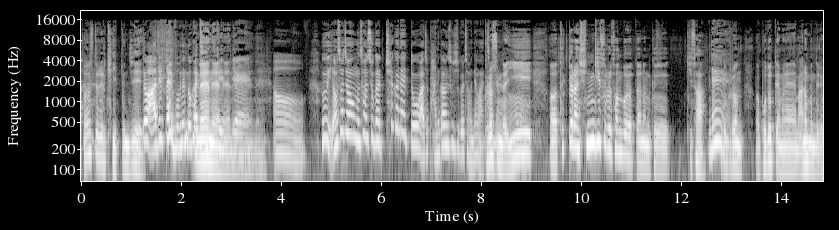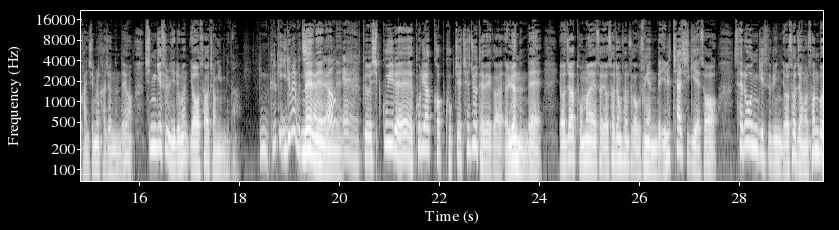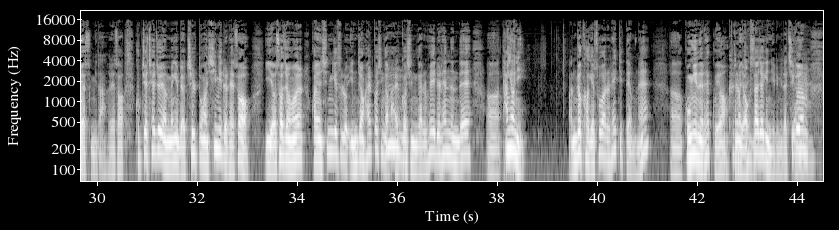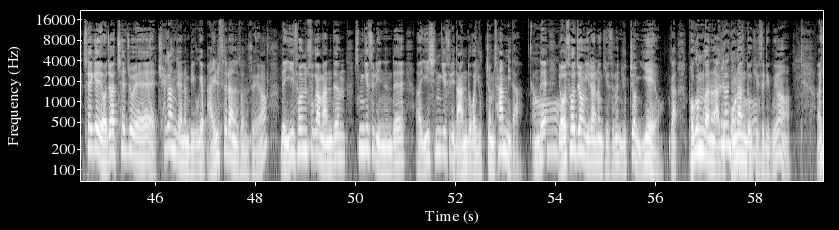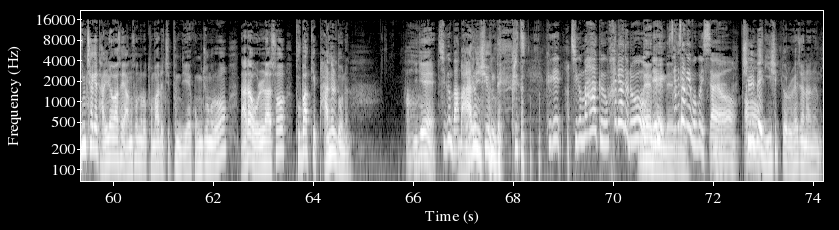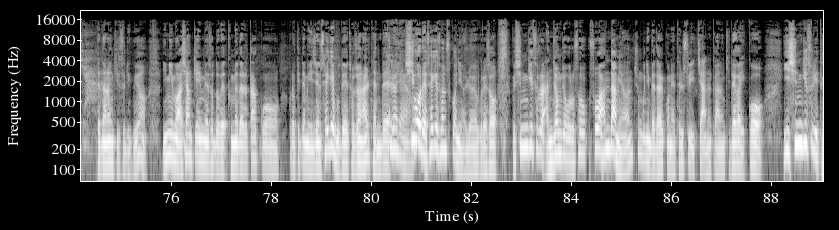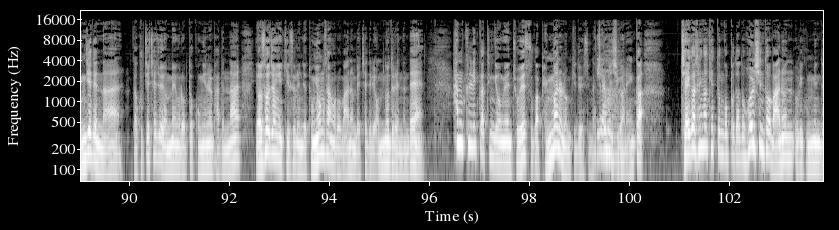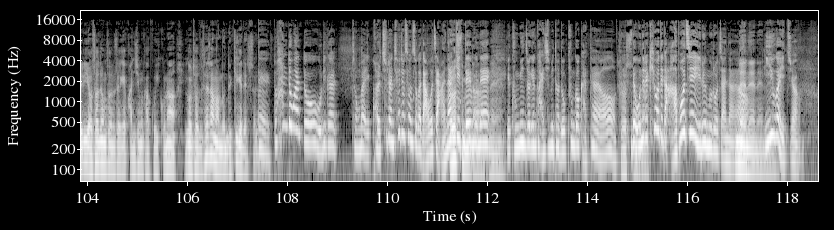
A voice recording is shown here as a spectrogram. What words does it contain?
선수들이 이렇게 이쁜지 또 아들 딸 보는 것 같은 네네네네. 느낌. 예. 어. 그 여서정 선수가 최근에 또 아주 반가운 소식을 전해왔잖아요. 그렇습니다. 이 어, 특별한 신기술을 선보였다는 그 기사 네. 그런 어, 보도 때문에 많은 분들이 관심을 가졌는데요. 신기술 이름은 여서정입니다. 음, 그렇게 이름을 붙이더라고요. 네. 네. 그 19일에 코리아컵 국제 체조 대회가 열렸는데 여자 도마에서 여서정 선수가 우승했는데 1차 시기에서 새로운 기술인 여서정을 선보였습니다. 그래서 국제 체조 연맹이 며칠 동안 심의를 해서 이 여서정을 과연 신기술로 인정할 것인가 말 음. 것인가를 회의를 했는데 어 당연히 완벽하게 소화를 했기 때문에 어, 공인을 했고요. 그렇군요. 정말 역사적인 일입니다. 지금 야. 세계 여자 체조의 최강자는 미국의 바일스라는 선수예요. 근데 이 선수가 만든 신기술이 있는데 어, 이 신기술이 난도가 6.4입니다. 근데 어. 여서정이라는 기술은 6.2예요. 그러니까 버금가는 아주 그러네요. 고난도 기술이고요. 어, 힘차게 달려와서 양손으로 도마를 짚은 뒤에 공중으로 날아올라서 두 바퀴 반을 도는 아, 이게 지금 막 말은 그, 쉬운데 그렇지. 그게 지금 막 그 화면으로 네, 네, 예, 네, 상상해 보고 있어요. 네. 720도를 회전하는 야. 대단한 기술이고요. 이미 뭐 아시안 게임에서도 금메달을 땄고 그렇기 때문에 이제는 세계 무대에 도전할 텐데 그러네요. 10월에 세계 선수권이 열려요. 그래서 그 신기술을 안정적으로 소, 화한다면 충분히 메달권에 들 수 있지 않을까 하는 기대가 있고 이 신기술이 등재된 날 국제 체조 연맹으로부터 공인을 받은 날 여서정의 기술을 이제 동영상으로 많은 매체들이 업로드를 했는데 한 클립 같은 경우에는 조회수가 100만을 넘기도 했습니다. 짧은 이야. 시간에. 그러니까 제가 생각했던 것보다도 훨씬 더 많은 우리 국민들이 여서정 선수에게 관심을 갖고 있구나. 이걸 저도 새삼 한번 느끼게 됐어요. 네. 또 한동안 또 우리가 정말 걸출한 체조 선수가 나오지 않았기 그렇습니다. 때문에 네. 국민적인 관심이 더 높은 것 같아요. 근데 오늘의 키워드가 아버지의 이름으로잖아요. 네네네. 이유가 있죠.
